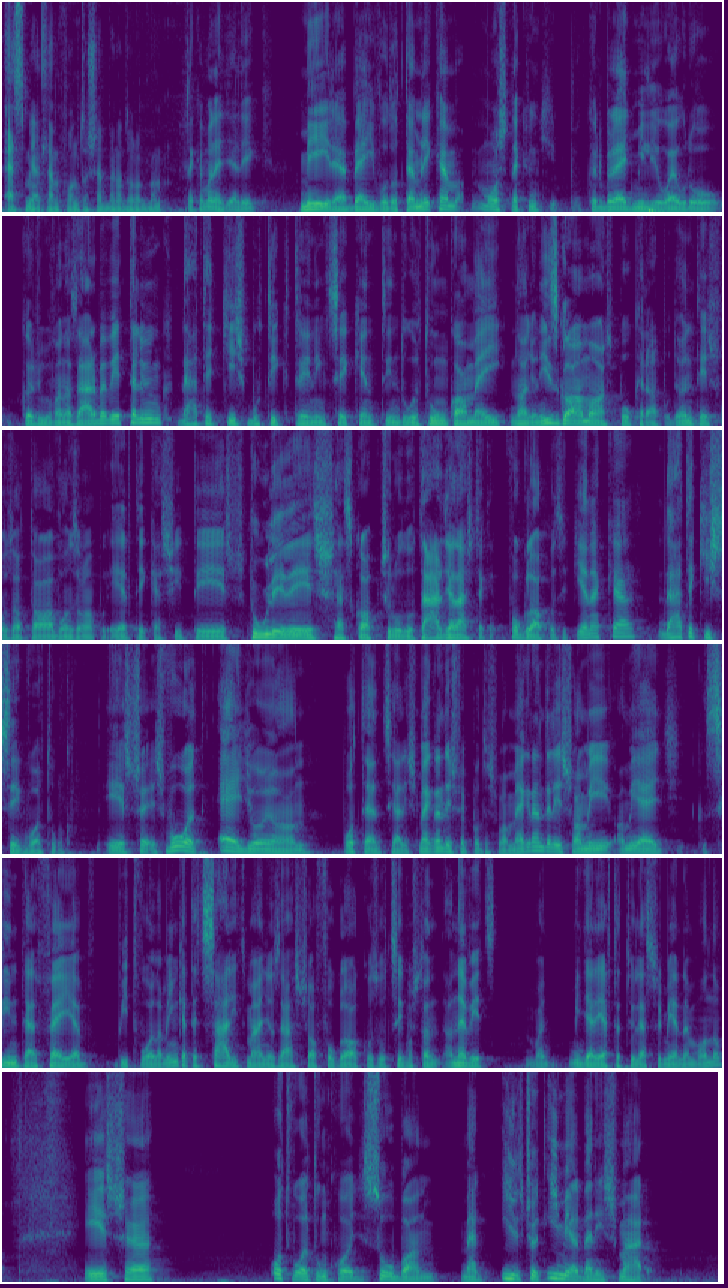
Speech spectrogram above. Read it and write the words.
eszméletlen fontos ebben a dologban. Nekem van egy elég mélyre beívódott emlékem. Most nekünk kb. 1 millió euró körül van az árbevételünk, de hát egy kis butik tréning cégként indultunk, amelyik nagyon izgalmas, póker alapú döntéshozatal, vonzalapú értékesítés, túléléshez kapcsolódó tárgyalást foglalkozik ilyenekkel, de hát egy kis cég voltunk. És, és volt egy olyan potenciális megrendelés, vagy pontosabban megrendelés, ami, ami egy szinttel feljebb vitt volna minket, egy szállítmányozással foglalkozó cég, most a, a nevét majd mindjárt értető lesz, hogy miért nem mondom, és ott voltunk, hogy szóban, meg sőt e-mailben is már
